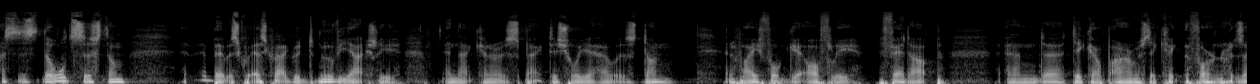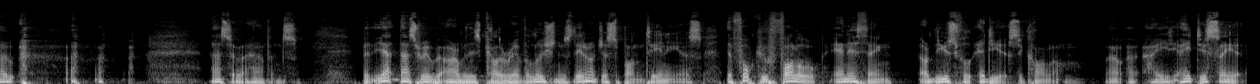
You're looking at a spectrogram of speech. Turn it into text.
that's the old system. But it was quite, it's quite a good movie actually, in that kind of respect, to show you how it's done, and why folk get awfully fed up and uh, take up arms to kick the foreigners out. that's how it happens. But that's where we are with these colour revolutions. They're not just spontaneous. The folk who follow anything are the useful idiots to call them. I, I, I hate to say it,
